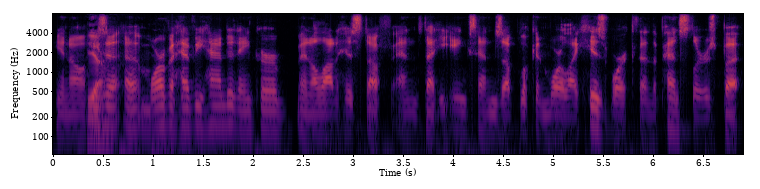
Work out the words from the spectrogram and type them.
You know, he's a, a more of a heavy-handed inker, and a lot of his stuff and that he inks ends up looking more like his work than the pencilers. But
